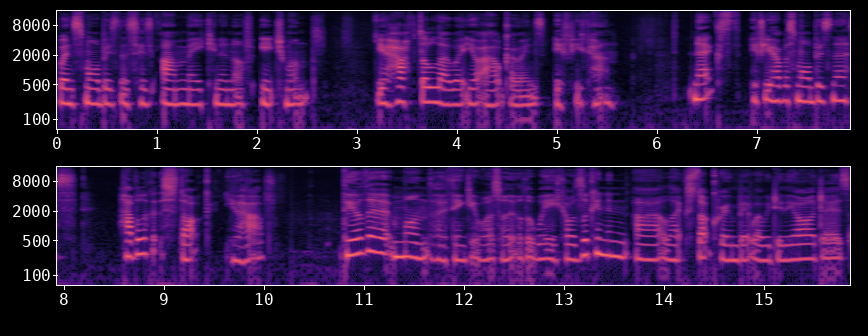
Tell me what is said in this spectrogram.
when small businesses aren't making enough each month. You have to lower your outgoings if you can. Next, if you have a small business, have a look at the stock you have. The other month, I think it was, or the other week, I was looking in our like stockroom bit where we do the orders,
